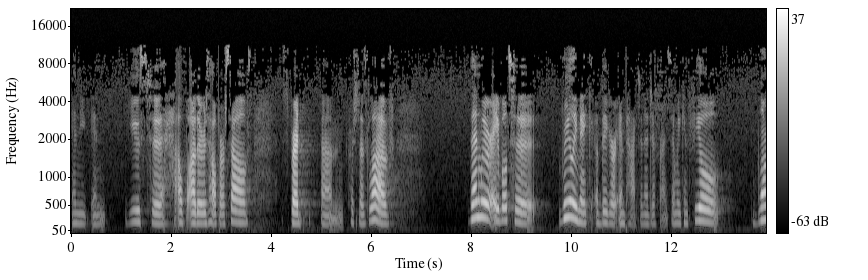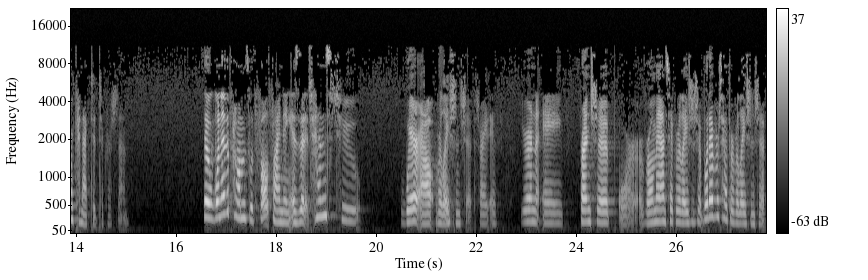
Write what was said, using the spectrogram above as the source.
and, and use to help others, help ourselves, spread um, Krishna's love, then we are able to really make a bigger impact and a difference, and we can feel more connected to Krishna. So one of the problems with fault finding is that it tends to wear out relationships, right? If you're in a friendship or a romantic relationship, whatever type of relationship,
